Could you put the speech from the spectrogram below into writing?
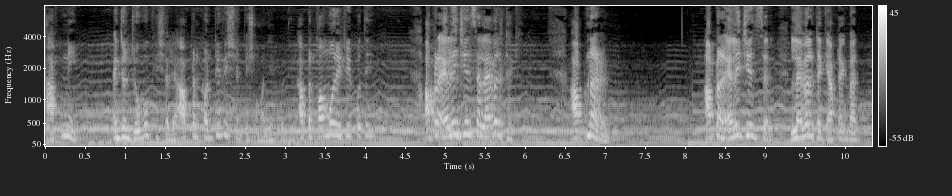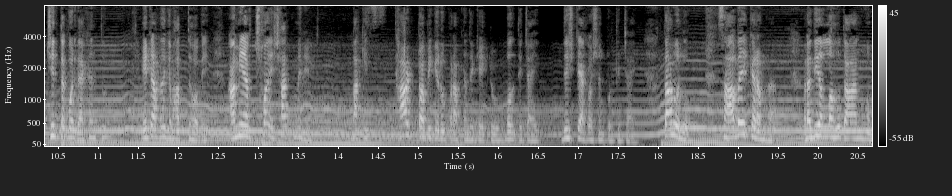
আপনি একজন যুবক হিসাবে আপনার কন্ট্রিবিউশন কি সমাজের প্রতি? আপনার কমিউনিটির প্রতি? আপনার এলিজেন্সের লেভেলটা কি? আপনার আপনার এলিজেন্সের লেভেলটা কি? আপনি একবার চিন্তা করে দেখেন তো। এটা আপনাকে ভাবতে হবে। আমি আর ছয়, সাত মিনিট বাকি থার্ড টপিকের উপর আপনাদেরকে একটু বলতে চাই। দৃষ্টি আকর্ষণ করতে চাই। তা হলো সাহাবাই কারামরা রাদি আল্লাহ তাআনহুম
